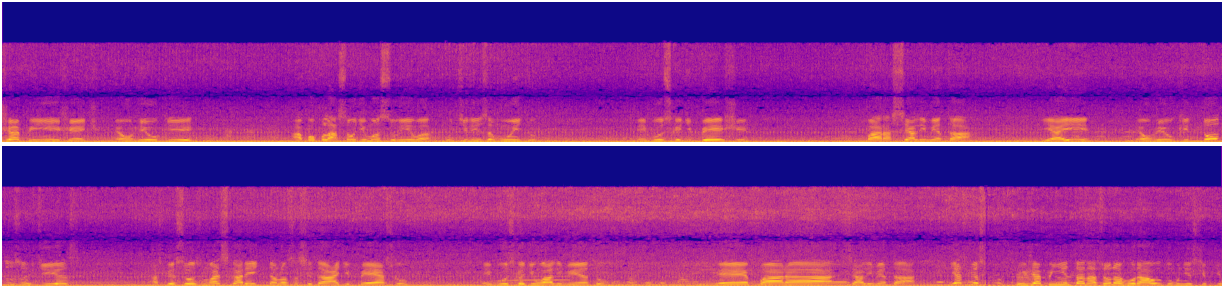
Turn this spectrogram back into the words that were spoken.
Rio Japim, gente, é um rio que a população de Manso Lima utiliza muito em busca de peixe para se alimentar. E aí é um rio que todos os dias as pessoas mais carentes da nossa cidade pescam em busca de um alimento é, para se alimentar. E as pessoas, o Japim está na zona rural do município de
